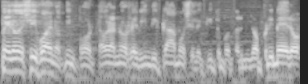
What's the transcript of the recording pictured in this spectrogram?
Pero decís, bueno, no importa, ahora nos reivindicamos, el equipo terminó primero,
